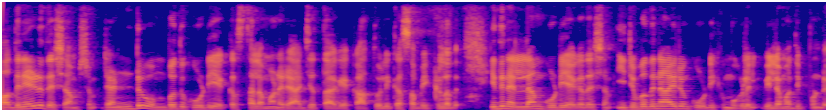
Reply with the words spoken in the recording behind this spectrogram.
പതിനേഴ് ദശാംശം രണ്ട് ഒമ്പത് കോടി ഏക്കർ സ്ഥലമാണ് രാജ്യത്താകെ കാത്തോലിക്ക സഭയ്ക്കുള്ളത്. ഇതിനെല്ലാം കൂടി ഏകദേശം ഇരുപതിനായിരം കോടിക്ക് മുകളിൽ വിലമതിപ്പുണ്ട്.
